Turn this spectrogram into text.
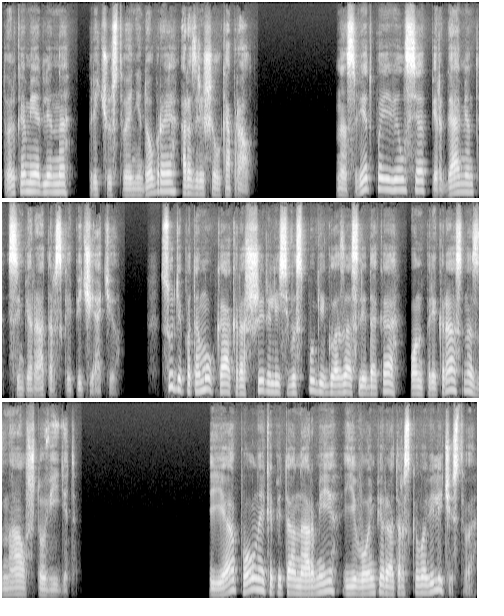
только медленно», – предчувствуя недоброе, разрешил Капрал. На свет появился пергамент с императорской печатью. Судя по тому, как расширились в испуге глаза следака, он прекрасно знал, что видит. «Я полный капитан армии Его Императорского Величества.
